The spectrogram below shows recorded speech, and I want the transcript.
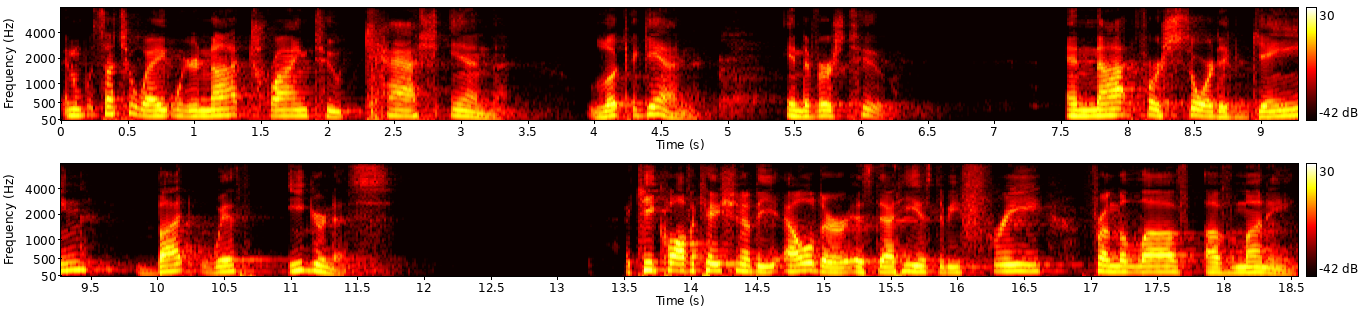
in such a way where you're not trying to cash in. Look again into verse 2. And not for sordid gain, but with eagerness. A key qualification of the elder is that he is to be free from the love of money.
